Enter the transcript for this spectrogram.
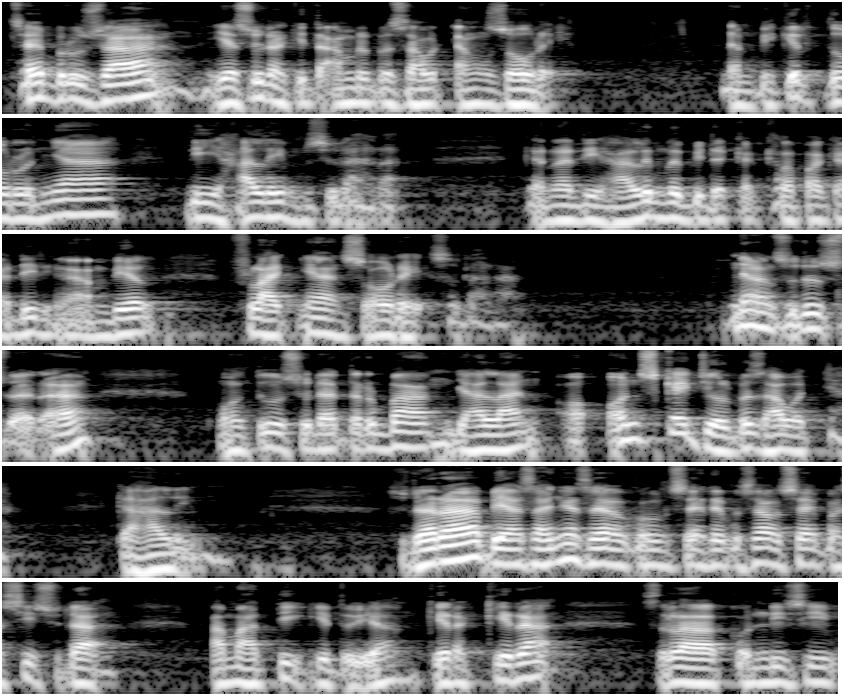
saya berusaha, ya sudah kita ambil pesawat yang sore. Dan pikir turunnya di Halim saudara. Karena di Halim lebih dekat Kelapa Gading ngambil flightnya sore saudara. Nah saudara-saudara, waktu sudah terbang, jalan, on schedule pesawatnya ke Halim. Saudara, biasanya saya kalau saya naik pesawat, saya pasti sudah amati gitu ya. Kira-kira setelah kondisi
